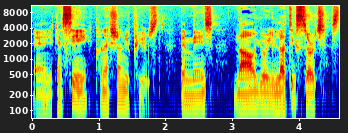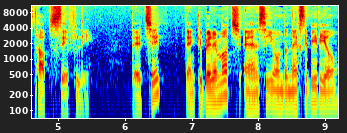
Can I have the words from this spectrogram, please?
And you can see connection refused. That means now your Elasticsearch stopped safely. That's it. Thank you very much and see you on the next video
